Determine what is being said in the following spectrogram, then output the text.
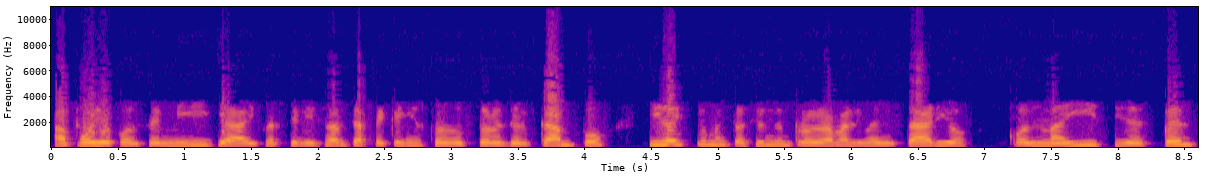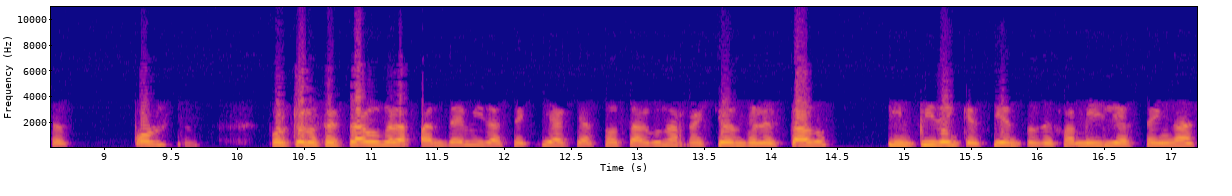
apoyo con semilla y fertilizante a pequeños productores del campo y la instrumentación de un programa alimentario con maíz y despensas, por, porque los estragos de la pandemia y la sequía que azota algunas regiones del estado impiden que cientos de familias tengan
